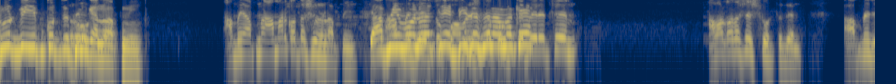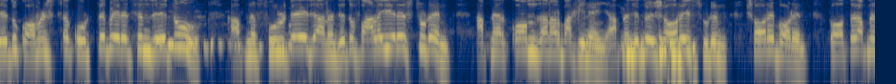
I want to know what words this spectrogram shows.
রুট বিহেভ করতেছেন কেন আপনি? আমি আপনার আমার কথা শুনুন আপনি। আপনি মনে হচ্ছে আমাকে? পেরেছেন আমার কথা শেষ করতে দেন। আপনি যেহেতু কমেন্টসটা করতে পেরেছেন যেহেতু আপনি ফুলটাই জানেন যেহেতু ফালাইয়ের স্টুডেন্ট আপনি আর কম জানার বাকি নেই। আপনি যেহেতু এই শহরে স্টুডেন্ট শহরে পড়েন তো অতএব আপনি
